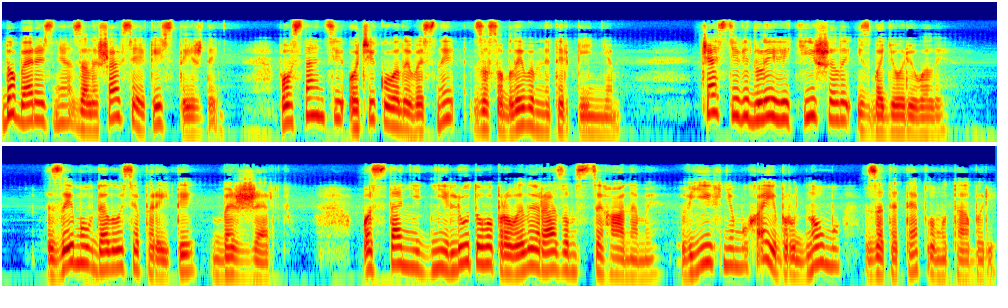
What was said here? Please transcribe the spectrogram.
До березня залишався якийсь тиждень. Повстанці очікували весни з особливим нетерпінням. Часті відлиги тішили і збадьорювали. Зиму вдалося перейти без жертв. Останні дні лютого провели разом з циганами в їхньому, хай і брудному, зате теплому таборі.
